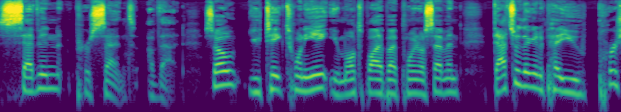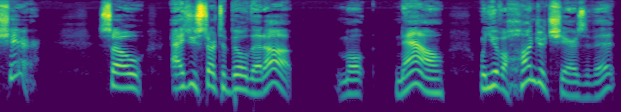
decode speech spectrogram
7% of that. So you take 28, you multiply it by 0.07, that's what they're going to pay you per share. So as you start to build that up, well, now when you have 100 shares of it,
